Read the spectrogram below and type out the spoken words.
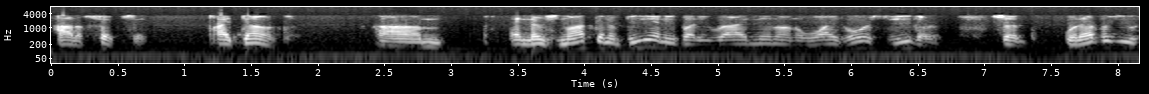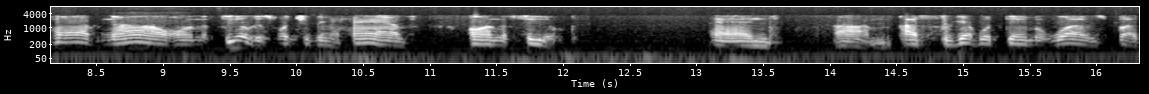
how to fix it. I don't. Um, and there's not going to be anybody riding in on a white horse either. So whatever you have now on the field is what you're going to have on the field. And um, I forget what game it was, but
